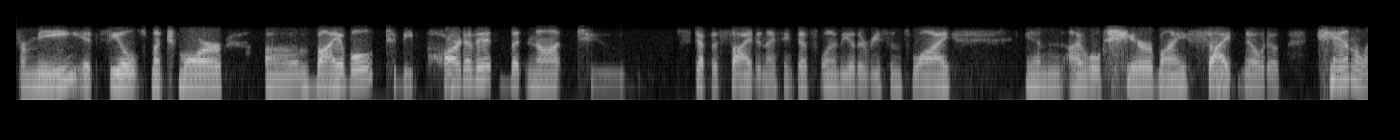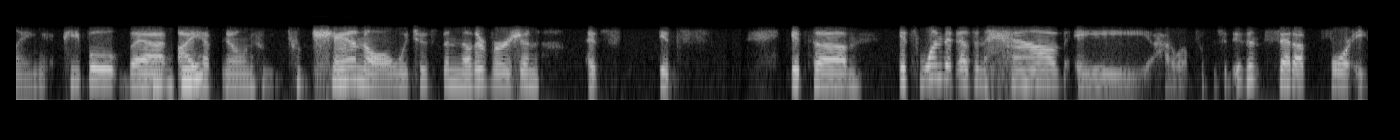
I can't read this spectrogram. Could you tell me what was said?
for me it feels much more uh, viable to be part of it, but not to step aside. And I think that's one of the other reasons why. And I will share my side note of channeling people that I Mhm. have known who who channel, which is another version. It's it's it's um it's one that doesn't have a how do I put this? It isn't set up for a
